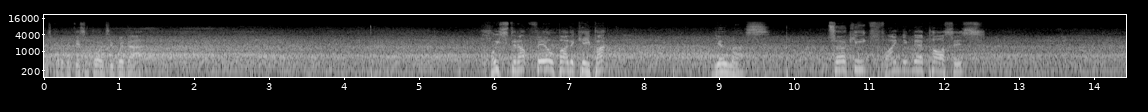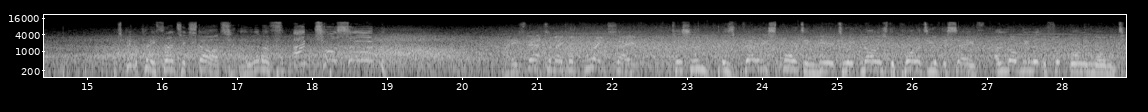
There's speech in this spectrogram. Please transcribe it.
He's going to be disappointed with that. Hoisted upfield by the keeper. Yilmaz. Turkey finding their passes. It's been a pretty frantic start. A lot of... And Tosun! And he's there to make a great save. Tosun is very sporting here to acknowledge the quality of the save. A lovely little footballing moment.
